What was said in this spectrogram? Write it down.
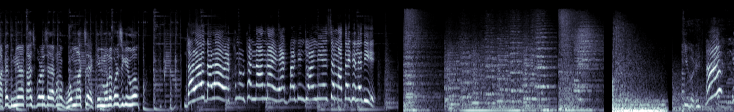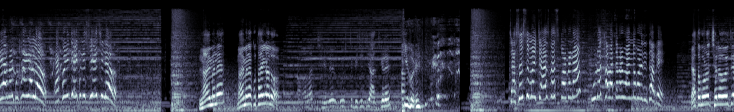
মাঠে দুনিয়ার কাজ পড়েছে এখনও ঘুম মারছে কি মনে করেছে কি ও? দাঁড়াও দাঁড়াও এখনও ওঠার নাম নাই এক বালতিন জল নিয়ে এসে মাথায় ঢেলে দিয়ে আহ, এ আবার কোথায় গেল? এখনই তো এখানে শুয়েছিল। নাই মানে নাই মানে কোথায় গেল? আমার ছেলের গোষ্ঠী বিচেছি আজকে রে। চাষের সময় চাষবাস করবে না পুরো খাবার দাবার বন্ধ করে দিতে হবে। এত বড় ছেলে হয়েছে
